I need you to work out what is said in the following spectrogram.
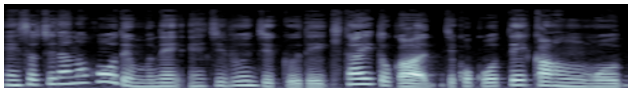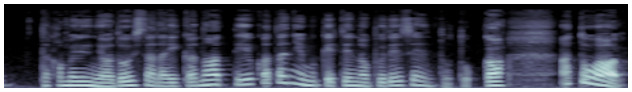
えそちらの方でもね、え自分軸で行きたいとか自己肯定感を高めるにはどうしたらいいかなっていう方に向けてのプレゼントとかあとは、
